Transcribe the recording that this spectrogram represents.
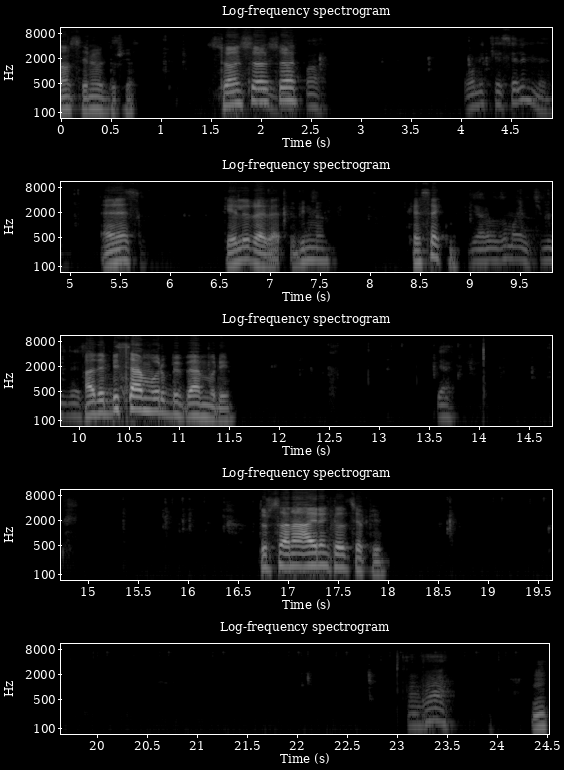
Lan seni öldüreceğim. Sön sön sön. bak, bak. Onu keselim mi? Enes gelir hele. Bilmiyorum. Kesek mi? Yer o zaman ikimiz de. Hadi bir sen vur bir ben vurayım. Gel. Dur sana iron kılıç yapayım. Kanka. Hı?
